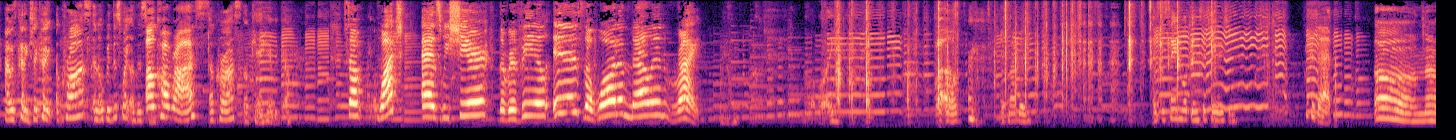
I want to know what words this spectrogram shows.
I was cutting. Should I cut it across and open this way or this way? Across. Across? Okay, here we go. So watch as we shear. the reveal. Is the watermelon ripe? Uh-oh. It's not good. It's the same looking situation. Look at that. Oh no.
